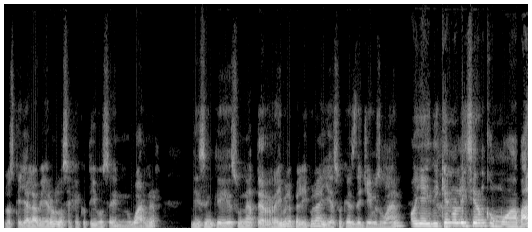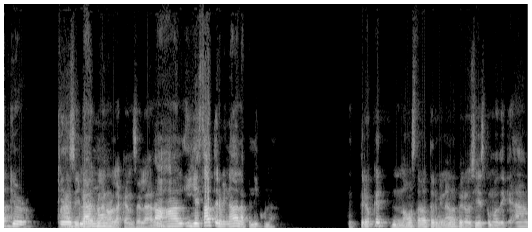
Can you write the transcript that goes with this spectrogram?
Los que ya la vieron, los ejecutivos en Warner, dicen que es una terrible película y eso que es de James Wan. Oye, y di que no le hicieron como a Batgirl, que de Así plano... que de plano la cancelaron. Ajá, y ya estaba terminada la película. Creo que no estaba terminada, pero sí es como de que, ah,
